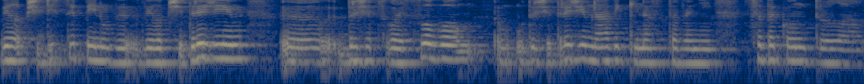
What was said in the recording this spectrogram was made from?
vylepšit disciplínu, vy, vylepšit režim, eh, držet svoje slovo, udržet režim, návyky, nastavení, sebekontrola,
